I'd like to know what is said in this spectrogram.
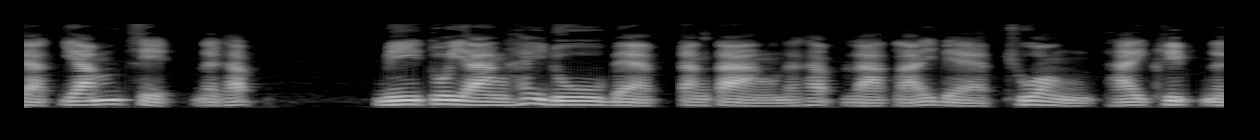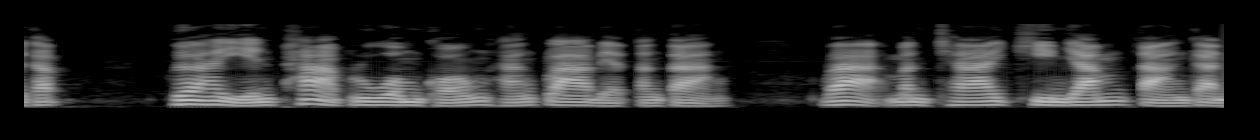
จากย้ำเสร็จนะครับ มีตัวอย่างให้ดูแบบต่างๆนะครับ หลากหลายแบบช่วงท้ายคลิปนะครับ เพื่อให้เห็นภาพรวมของหางปลาแบบต่างๆ ว่ามันใช้ครีมย้ำต่างกัน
